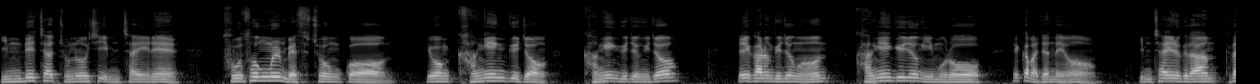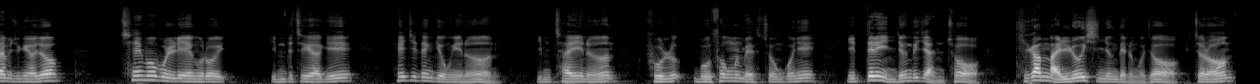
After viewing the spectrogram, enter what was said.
임대차 준호 시 임차인의 부속물 매수 초음권 이건 강행 규정, 강행 규정이죠. 이 가능 규정은 강행 규정이므로 그러니까 맞았네요. 임차인은 그다음 그다음이 중요하죠. 채무 불이행으로 임대차 계약이 해지된 경우에는 임차인은 무속물 매수 초음권이 이때는 인정되지 않죠. 기간 만료 시 인정되는 거죠. 이처럼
